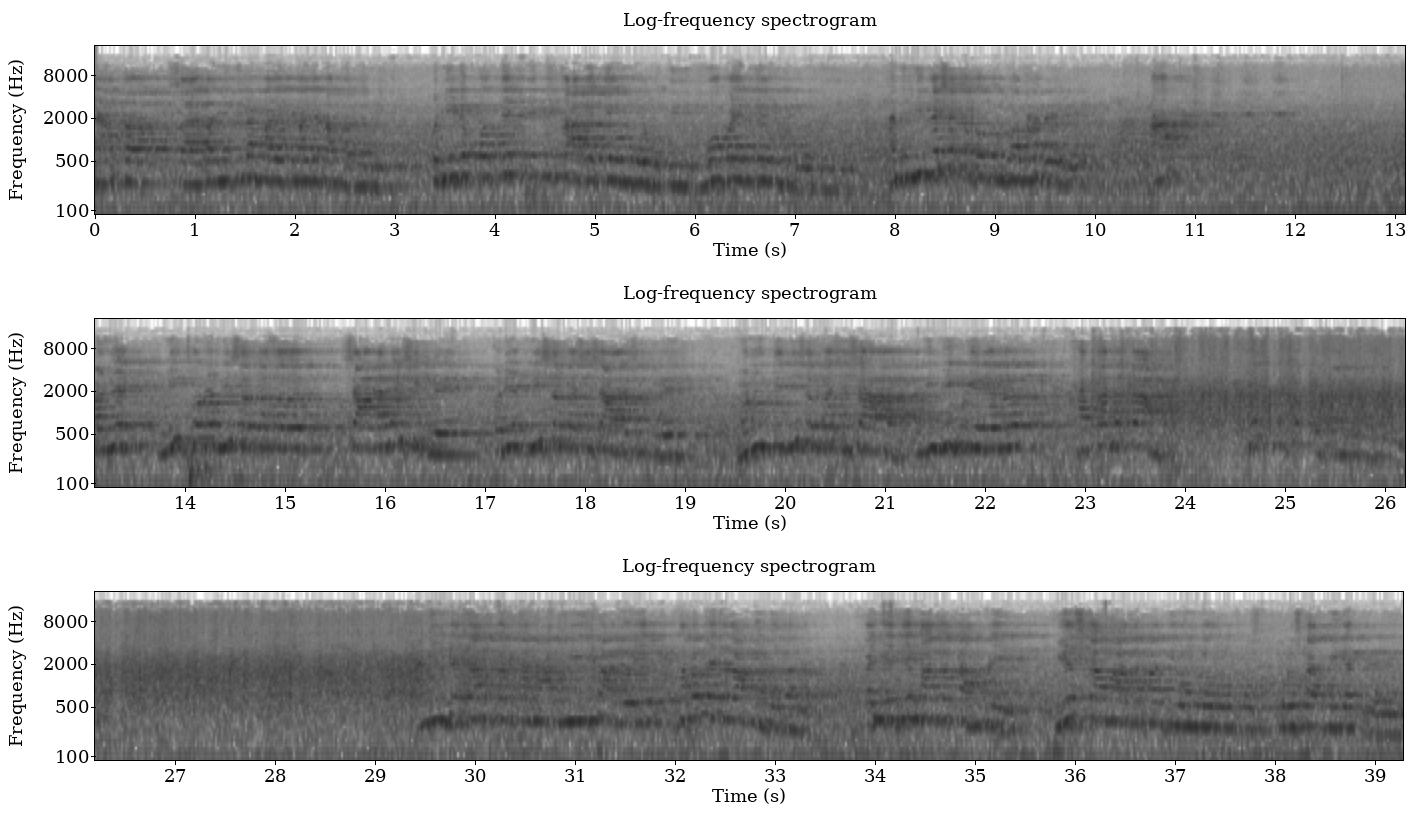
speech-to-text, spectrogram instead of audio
आणि आता साहेबांनी तिला माहीत माझ्या हातात झाली पण हिला प्रत्येक व्यक्ती कागद घेऊन बोलवते मोबाईल देऊन बोलवते. आणि मी कशाचं बघून बघणार आहे? पण मी थोडं निसर्गाचं शाळा नाही शिकले पण एक निसर्गाची शाळा शिकले. familia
